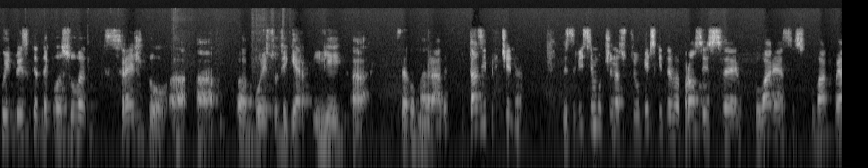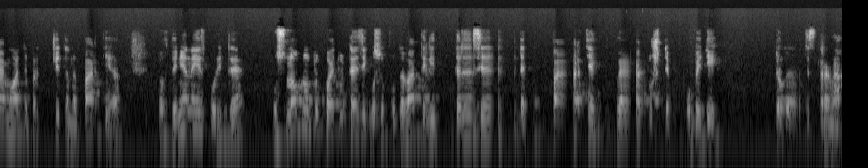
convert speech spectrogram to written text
които искат да гласуват срещу Борисов и Герб или за Румен Радев. По тази причина, независимо, че на социологическите въпроси се отговаря с това, коя е моята предпочитана партия, в деня на изборите Основното, което тези гласоподаватели търсят е партия, която ще победи другата страна.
